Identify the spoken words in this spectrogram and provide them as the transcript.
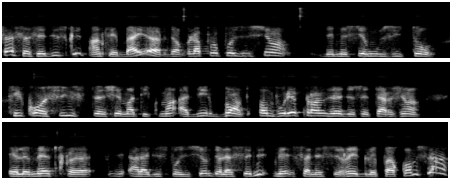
Ça, ça se discute entre les bailleurs. Donc, la proposition de M. Mouzito, qui consiste schématiquement à dire, bon, on pourrait prendre de cet argent et le mettre euh, à la disposition de la CENI, mais ça ne se règle pas comme ça.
